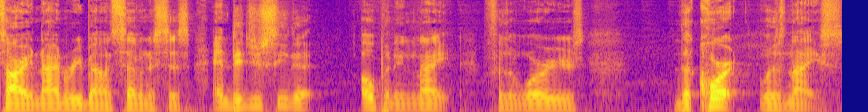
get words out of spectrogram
Sorry, 9 rebounds, 7 assists. And did you see the opening night for the Warriors? The court was nice.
